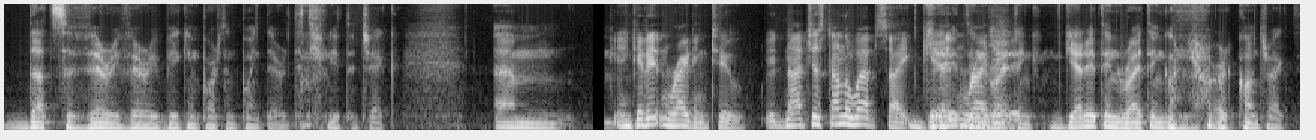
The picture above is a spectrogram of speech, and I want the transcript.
That's a very very big important point there that you need to check. Um, and get it in writing too, not just on the website. Get, get it, in, writing. writing. Get it in writing on your contract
